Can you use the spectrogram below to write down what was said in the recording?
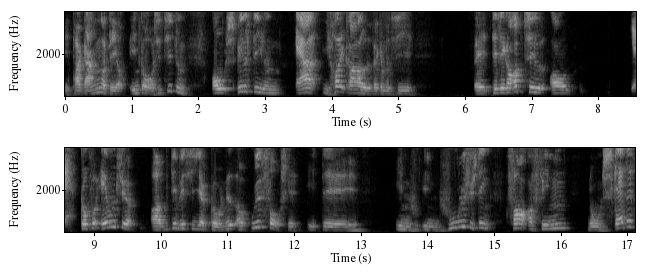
et par gange, og det indgår også i titlen. Og spilstilen er i høj grad, hvad kan man sige, øh, det ligger op til at ja, gå på eventyr, og det vil sige at gå ned og udforske et, øh, en, en hulesystem for at finde nogle skatte,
